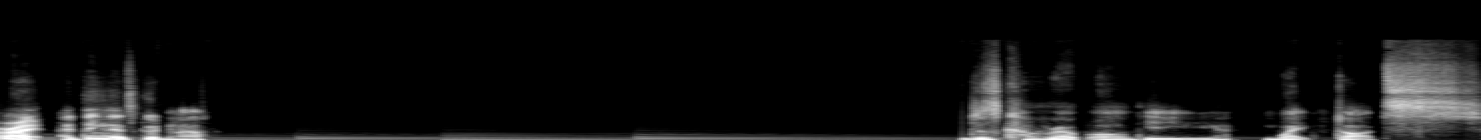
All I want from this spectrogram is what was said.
Alright, I think that's good enough. Just cover up all the white dots.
